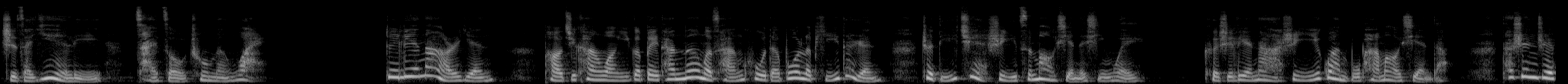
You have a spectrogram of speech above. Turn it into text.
只在夜里才走出门外。对列娜而言，跑去看望一个被他那么残酷的剥了皮的人，这的确是一次冒险的行为。可是列娜是一贯不怕冒险的，她甚至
